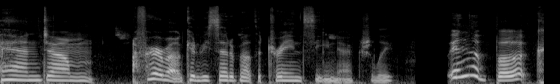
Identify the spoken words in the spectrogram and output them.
and um, a fair amount can be said about the train scene, actually. In the book,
